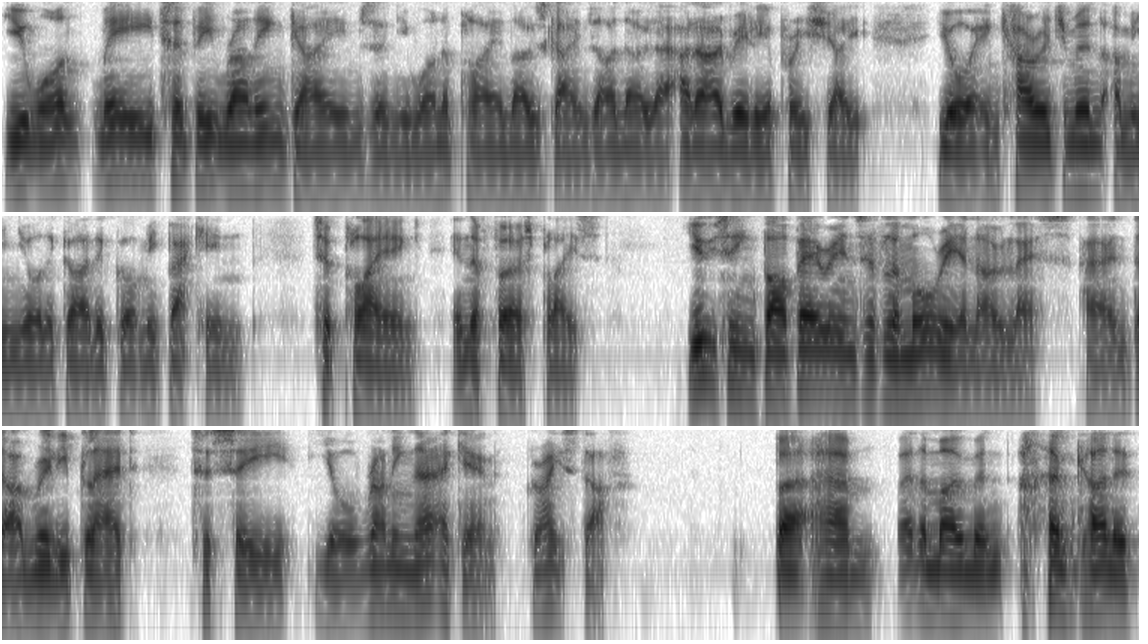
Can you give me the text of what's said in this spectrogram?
you want me to be running games and you want to play in those games. I know that. And I really appreciate your encouragement. I mean, you're the guy that got me back in to playing in the first place. Using Barbarians of Lemuria, no less. And I'm really glad to see you're running that again. Great stuff. But um, at the moment, I'm kind of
